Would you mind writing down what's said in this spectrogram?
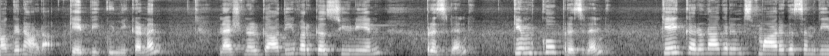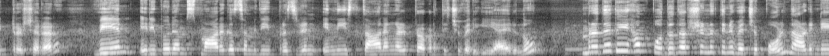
മകനാണ് K P Kunhikannan. National Khadi workers union president Kimco president K Karunakaran സ്മാരക സമിതി ട്രഷറർ വി എൻ എരിപുരം സ്മാരക സമിതി പ്രസിഡന്റ് എന്നീ സ്ഥാനങ്ങൾ പ്രവർത്തിച്ചു വരികയായിരുന്നു. മൃതദേഹം പൊതുദർശനത്തിന് വെച്ചപ്പോൾ നാടിന്റെ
